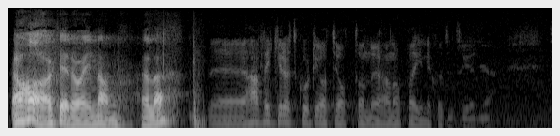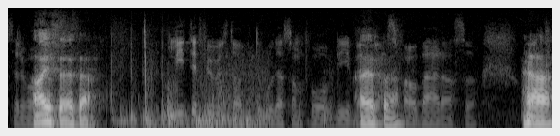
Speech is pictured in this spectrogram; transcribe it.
jaha, okej, okay, det var innan, eller? Eh, han fick rött kort i 88, han hoppade in i 73. Så det Ja, var just det. Just det. lite fult av Doda som får bli Ja, veckans det. favbär alltså. Ja.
